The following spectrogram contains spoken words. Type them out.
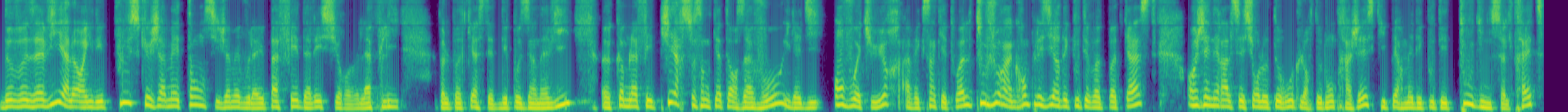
de vos avis. Alors, il est plus que jamais temps, si jamais vous l'avez pas fait, d'aller sur euh, l'appli Apple Podcast et de déposer un avis. Euh, comme l'a fait Pierre74 Avo, il a dit en voiture avec 5 étoiles. Toujours un grand plaisir d'écouter votre podcast. En général, c'est sur l'autoroute lors de longs trajets, ce qui permet d'écouter tout d'une seule traite.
